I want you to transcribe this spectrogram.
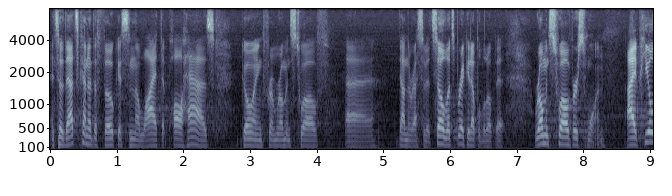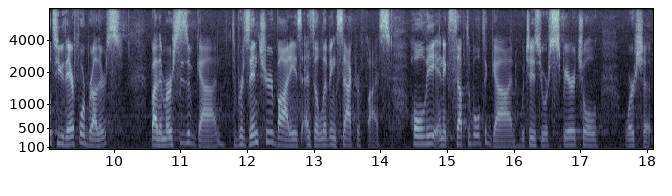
And so that's kind of the focus and the light that Paul has going from Romans 12 uh, down the rest of it. So let's break it up a little bit. Romans 12, verse 1. I appeal to you, therefore, brothers, by the mercies of God, to present your bodies as a living sacrifice, holy and acceptable to God, which is your spiritual worship.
